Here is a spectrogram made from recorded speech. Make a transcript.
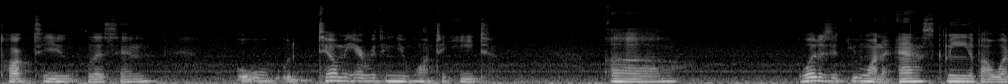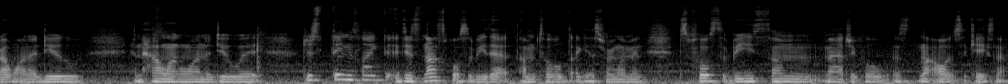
talk to you, listen, tell me everything you want to eat. Uh, what is it you want to ask me about what I want to do and how long I want to do it? Just things like that. It's not supposed to be that, I'm told, I guess, from women. It's supposed to be some magical. It's not always the case now.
